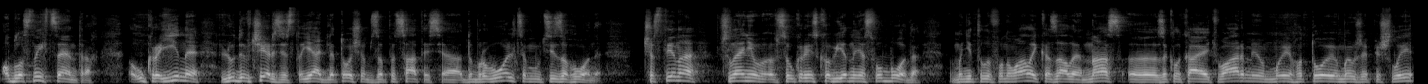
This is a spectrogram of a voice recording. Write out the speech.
обласних центрах України люди в черзі стоять для того, щоб записатися добровольцем у ці загони. Частина членів Всеукраїнського об'єднання Свобода мені телефонували і казали, нас е, закликають в армію, ми готові, ми вже пішли,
